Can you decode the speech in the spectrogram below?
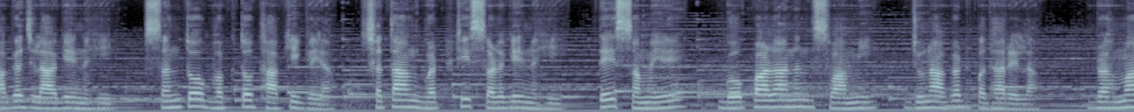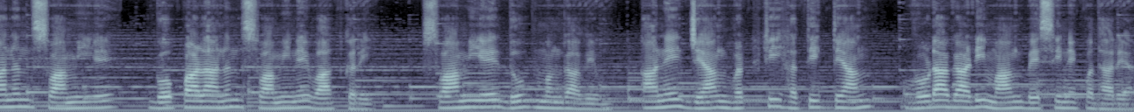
આગ જ લાગે નહીં. સંતો ભક્તો થાકી ગયા. છતાં ભટકી સળગે નહીં. તે સમયે ગોપાળાનંદ સ્વામી જુનાગઢ પધારેલા. બ્રહ્માનંદ સ્વામીએ ગોપાળાનંદ સ્વામીને વાત કરી. સ્વામીએ દૂધ મંગાવ્યું. આને જ્યાં ભટકી હતી ત્યાં ઘોડાગાડી માંગ બેસીને પધાર્યા.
